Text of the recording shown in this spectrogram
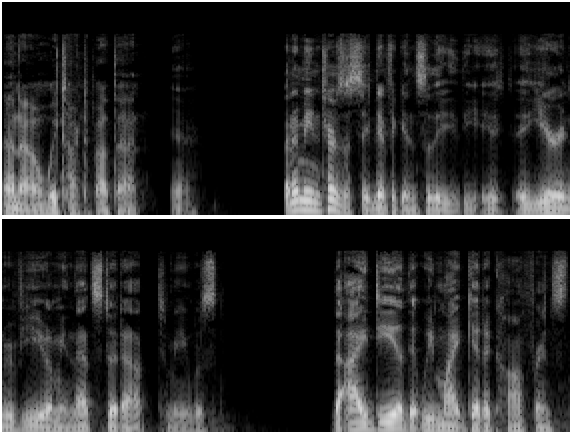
I know. We talked about that. Yeah, but I mean, in terms of significance, so the, the a year in review, I mean, that stood out to me was the idea that we might get a conference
